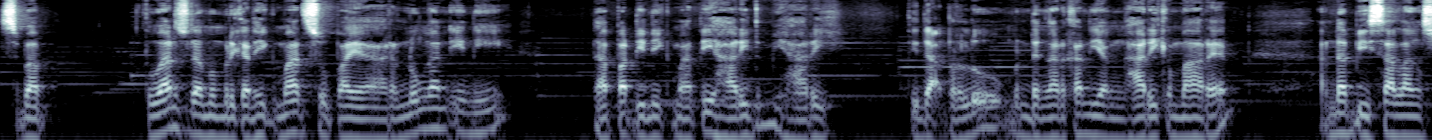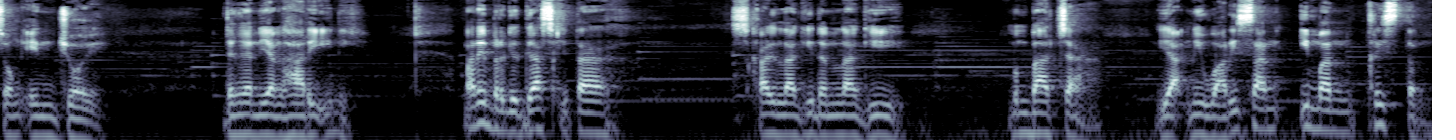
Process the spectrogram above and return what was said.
sebab Tuhan sudah memberikan hikmat supaya renungan ini dapat dinikmati hari demi hari. Tidak perlu mendengarkan yang hari kemarin, Anda bisa langsung enjoy dengan yang hari ini. Mari bergegas kita sekali lagi dan lagi membaca yakni warisan iman Kristen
